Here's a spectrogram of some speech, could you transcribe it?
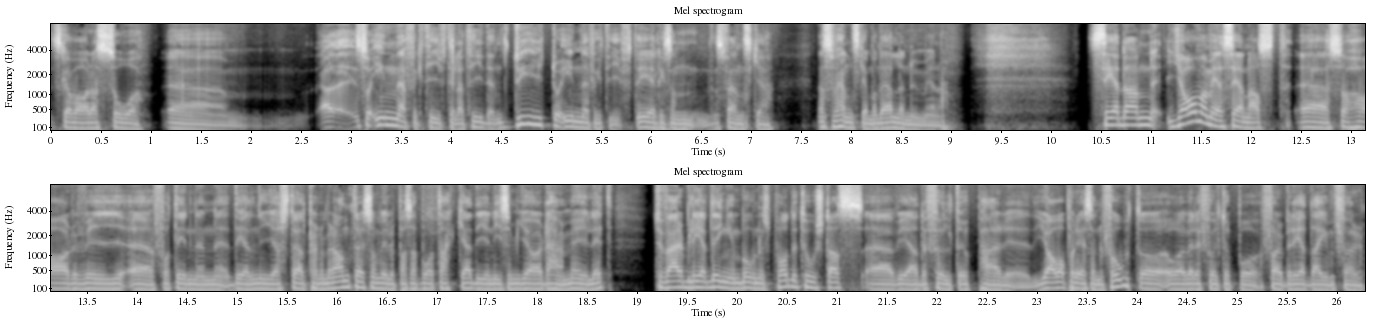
det ska vara så, eh, så ineffektivt hela tiden. Dyrt och ineffektivt. Det är liksom den svenska, den svenska modellen numera. Sedan jag var med senast eh, så har vi eh, fått in en del nya stödprenumeranter som vill passa på att tacka. Det är ni som gör det här möjligt. Tyvärr blev det ingen bonuspodd i torsdags. Eh, vi hade fullt upp här. Jag var på resande fot och, och vi hade fullt upp att förbereda inför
